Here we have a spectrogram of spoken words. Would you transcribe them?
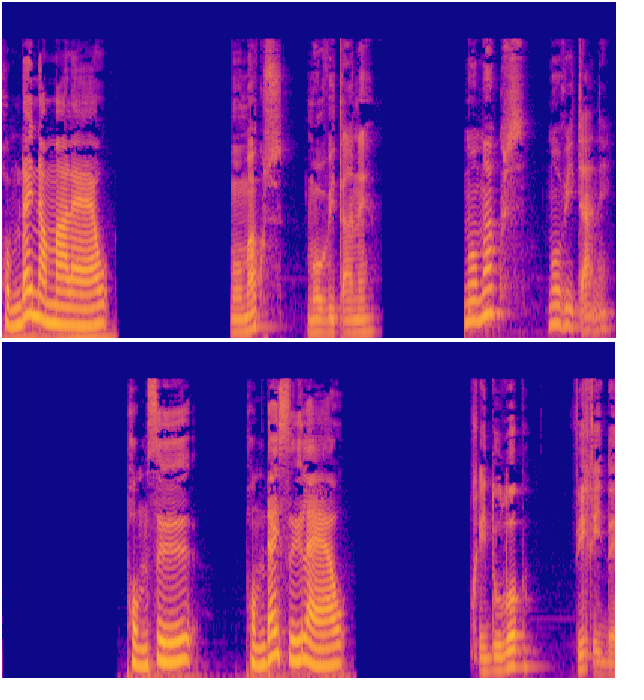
ผมได้นำมาแล้ว მომაქვს მოვიტანე მომაქვს მოვიტანე ผมซื้อ ผมได้ซื้อแล้ว ვყიდულობ ვიყიდე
